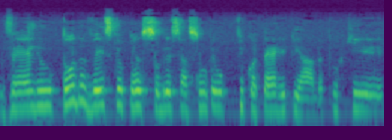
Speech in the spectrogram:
Velho, toda vez que eu penso sobre esse assunto eu fico até arrepiada, porque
